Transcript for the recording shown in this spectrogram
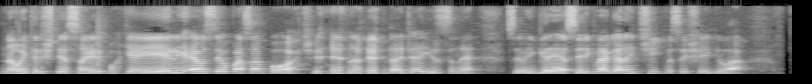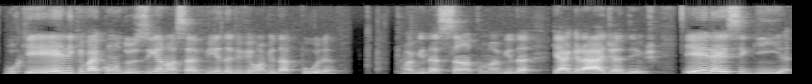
Não entristeçam ele porque ele é o seu passaporte. na verdade é isso, né? Seu ingresso, ele que vai garantir que você chegue lá. Porque ele que vai conduzir a nossa vida a viver uma vida pura. uma vida santa, uma vida que agrade a Deus. Ele é esse guia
